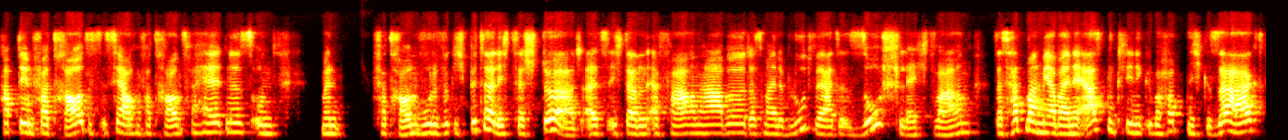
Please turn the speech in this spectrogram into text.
habe denen vertraut. Es ist ja auch ein Vertrauensverhältnis und mein Vertrauen wurde wirklich bitterlich zerstört, als ich dann erfahren habe, dass meine Blutwerte so schlecht waren. Das hat man mir aber in der ersten Klinik überhaupt nicht gesagt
